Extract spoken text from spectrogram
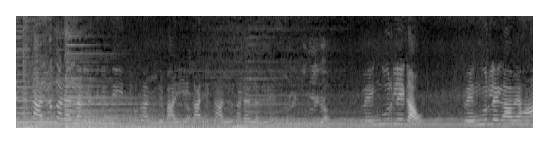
इथे कालवे काढायला लागले. तिथे ती ती बघा तिथे बाई एक आहे कालवे काढायला लागले. वेंगुर्ले गाव. वेंगुर्ले गाव आहे हा.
